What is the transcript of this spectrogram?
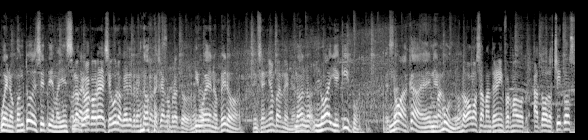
Bueno, con todo ese tema y Con encima... lo que va a cobrar el seguro, quédate tranquilo No, que ya compró todo. ¿no? Y bueno, pero Se enseñó en pandemia. no, no, no hay equipo. Exacto. No acá, en el mundo. Los vamos a mantener informados a todos los chicos.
